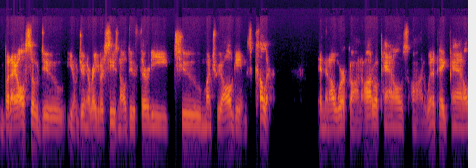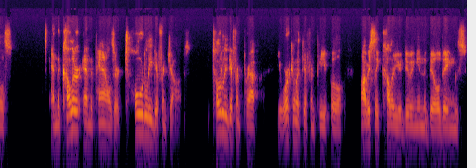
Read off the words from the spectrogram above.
but I also do, you know, during a regular season, I'll do 32 Montreal games color. And then I'll work on Ottawa panels, on Winnipeg panels. And the color and the panels are totally different jobs, totally different prep. You're working with different people. Obviously, color you're doing in the buildings.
